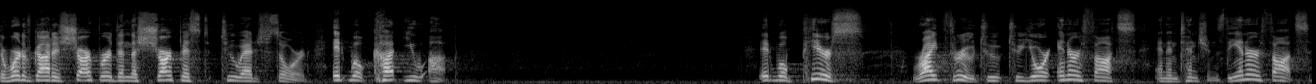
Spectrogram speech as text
The Word of God is sharper than the sharpest two edged sword. It will cut you up. It will pierce right through to, to your inner thoughts and intentions, the inner thoughts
